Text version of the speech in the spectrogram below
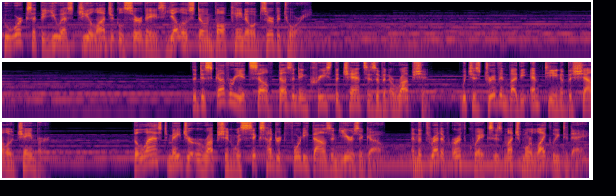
who works at the U.S. Geological Survey's Yellowstone Volcano Observatory. The discovery itself doesn't increase the chances of an eruption, which is driven by the emptying of the shallow chamber. The last major eruption was 640,000 years ago, and the threat of earthquakes is much more likely today.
